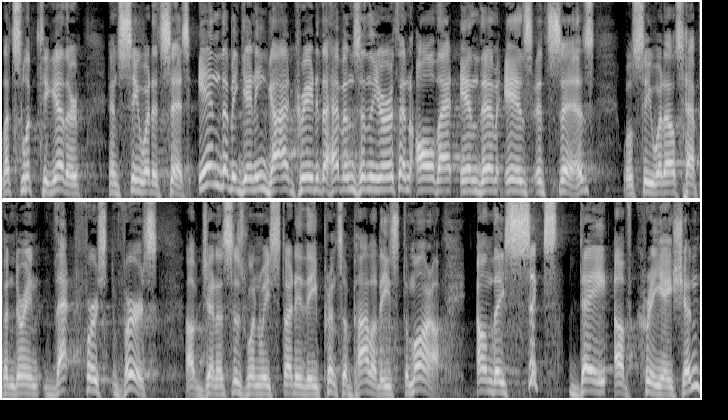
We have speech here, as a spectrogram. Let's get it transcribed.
Let's look together and see what it says. In the beginning, God created the heavens and the earth, and all that in them is, it says. We'll see what else happened during that first verse of Genesis when we study the principalities tomorrow. On the sixth day of creation,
